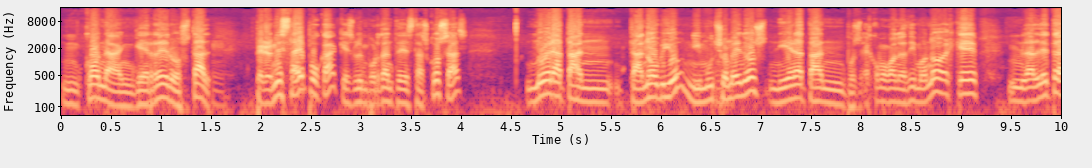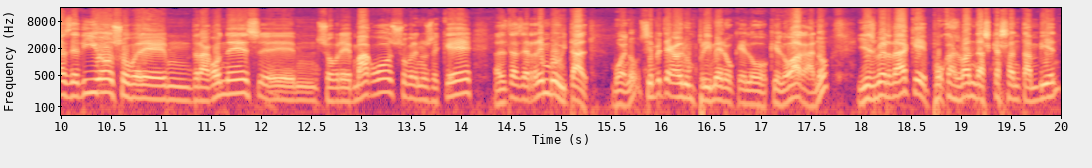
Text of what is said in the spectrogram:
mm, Conan, guerreros, tal. Pero en esta época, que es lo importante de estas cosas, no era tan tan obvio, ni mucho menos, ni era tan, pues es como cuando decimos, no, es que mm, las letras de Dio sobre mm, dragones, eh, sobre magos, sobre no sé qué, las letras de Rainbow y tal. Bueno, siempre tiene que haber un primero que lo, que lo haga, ¿no? Y es verdad que pocas bandas casan tan bien,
